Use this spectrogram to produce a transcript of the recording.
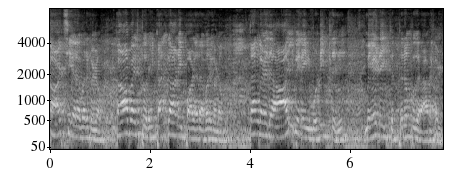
ஆட்சியர் அவர்களும் காவல்துறை கண்காணிப்பாளர் அவர்களும் தங்களது ஆய்வினை முடித்து மேடைக்கு திரும்புகிறார்கள்.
